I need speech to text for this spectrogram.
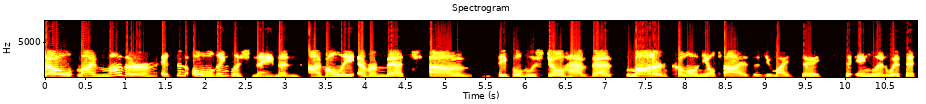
So my mother, it's an old English name, and I've only ever met uh, people who still have that modern colonial ties, as you might say, to England with it.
